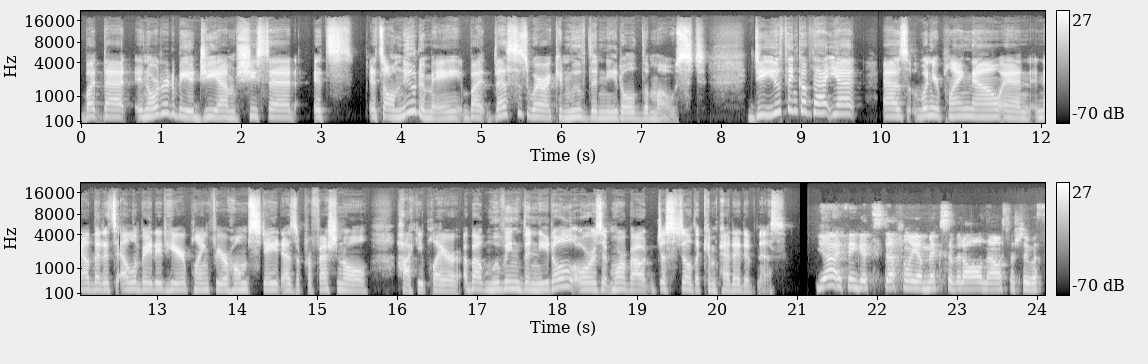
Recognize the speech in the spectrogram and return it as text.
but that in order to be a GM, she said it's it's all new to me, but this is where I can move the needle the most. Do you think of that yet? As when you're playing now, and now that it's elevated here, playing for your home state as a professional hockey player, about moving the needle, or is it more about just still the competitiveness? Yeah, I think it's definitely a mix of it all now, especially with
